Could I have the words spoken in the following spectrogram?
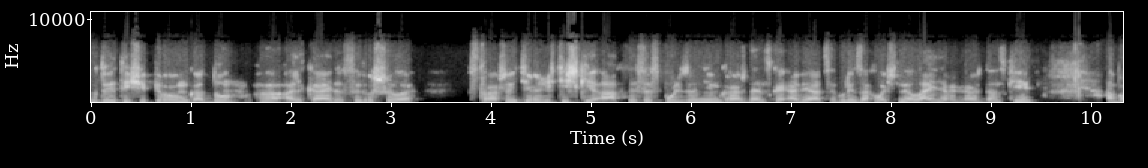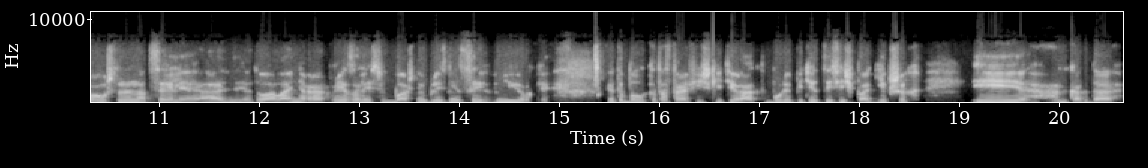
в 2001 году, э, Аль-Каида совершила страшные террористические акты с использованием гражданской авиации. Были захвачены лайнеры гражданские, обрушены на цели, а два лайнера врезались в башню-близнецы в Нью-Йорке. Это был катастрофический теракт, более пяти тысяч погибших. И когда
